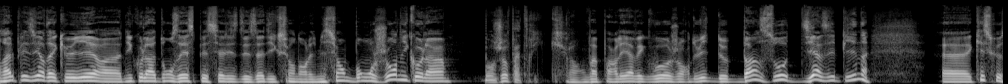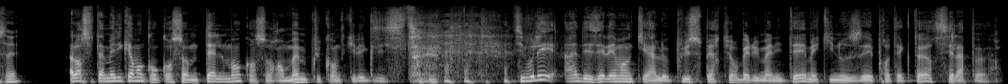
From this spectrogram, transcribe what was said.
On a le plaisir d'accueillir euh, Nicolas Donzé, spécialiste des addictions dans l'émission. Bonjour Nicolas. Bonjour Patrick. Alors on va parler avec vous aujourd'hui de benzodiazépine. Euh, Qu'est-ce que c'est? Alors c'est un médicament qu'on consomme tellement qu'on se rend même plus compte qu'il existe. si vous voulez, un des éléments qui a le plus perturbé l'humanité, mais qui nous est protecteur, c'est la peur.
